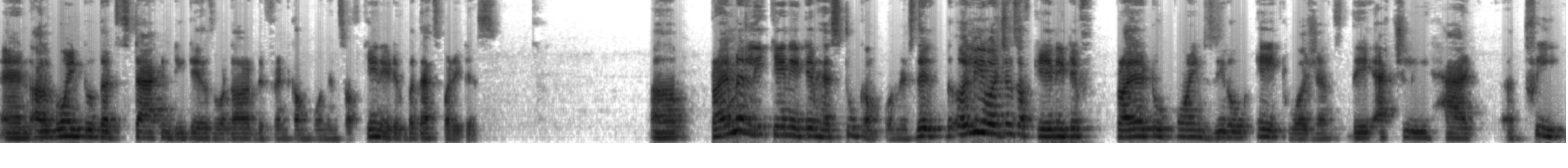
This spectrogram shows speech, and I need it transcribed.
And I'll go into the stack in details, what are different components of Knative, but that's what it is. Uh, primarily, Knative has two components. The, the early versions of Knative prior to 0.08 versions, they actually had uh, three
